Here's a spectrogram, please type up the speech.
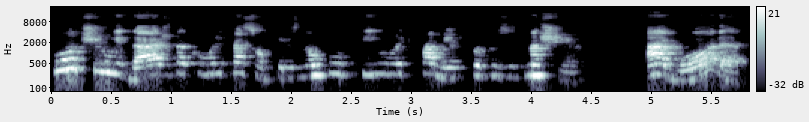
continuidade da comunicação, porque eles não confiam no equipamento produzido na China. Agora,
